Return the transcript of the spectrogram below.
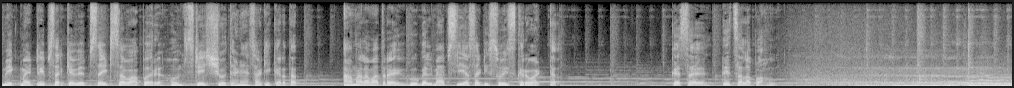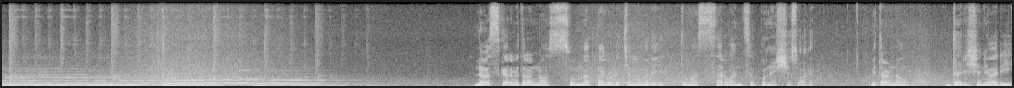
मेक माय ट्रिपसारख्या वेबसाईटचा वापर होमस्टे शोधण्यासाठी करतात. आम्हाला मात्र गुगल मॅप्स यासाठी सोयीस्कर वाटतं. कसं ते चला पाहू. नमस्कार मित्रांनो सोमनाथ नागवडे चॅनलमध्ये तुम्हा सर्वांचं पुनश्च स्वागत. मित्रांनो दर शनिवारी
